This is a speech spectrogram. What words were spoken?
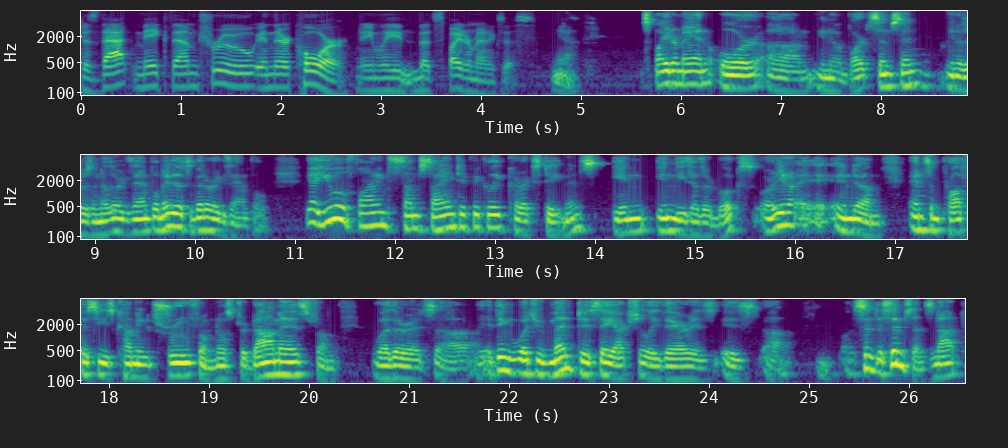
Does that make them true in their core, namely mm-hmm. that Spider Man exists? Yeah. Spider-Man or um, you know Bart Simpson. You know, there's another example. Maybe that's a better example. Yeah, you will find some scientifically correct statements in in these other books, or you know, and um, and some prophecies coming true from Nostradamus, from whether it's. Uh, I think what you meant to say actually there is is uh, the Simpsons, not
